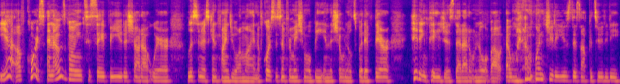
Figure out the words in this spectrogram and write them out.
Yeah, of course. And I was going to say for you to shout out where listeners can find you online. Of course, this information will be in the show notes, but if they're hitting pages that I don't know about, I want you to use this opportunity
